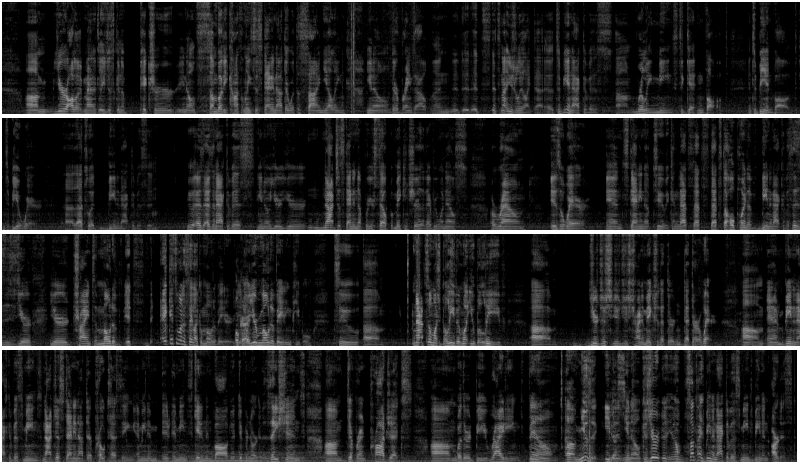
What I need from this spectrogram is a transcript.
um, you're automatically just gonna picture, you know, somebody constantly just standing out there with a sign yelling, you know, their brains out, and it, it, it's it's not usually like that. Uh, to be an activist um, really means to get involved, and to be involved, and to be aware. Uh, that's what being an activist is as, as an activist, you know, you're you're not just standing up for yourself, but making sure that everyone else around is aware and standing up too. Because that's that's that's the whole point of being an activist is, is you're you're trying to motivate. It's I guess you want to say like a motivator. You Okay. know? you're motivating people to um, not so much believe in what you believe. Um, you're just you're just trying to make sure that they're that they're aware. Um, and being an activist means not just standing out there protesting. I mean, it, it means getting involved with different organizations, um, different projects, um, whether it be writing, film, uh, music, even. Yes. You know, because you're you know sometimes being an activist means being an artist,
